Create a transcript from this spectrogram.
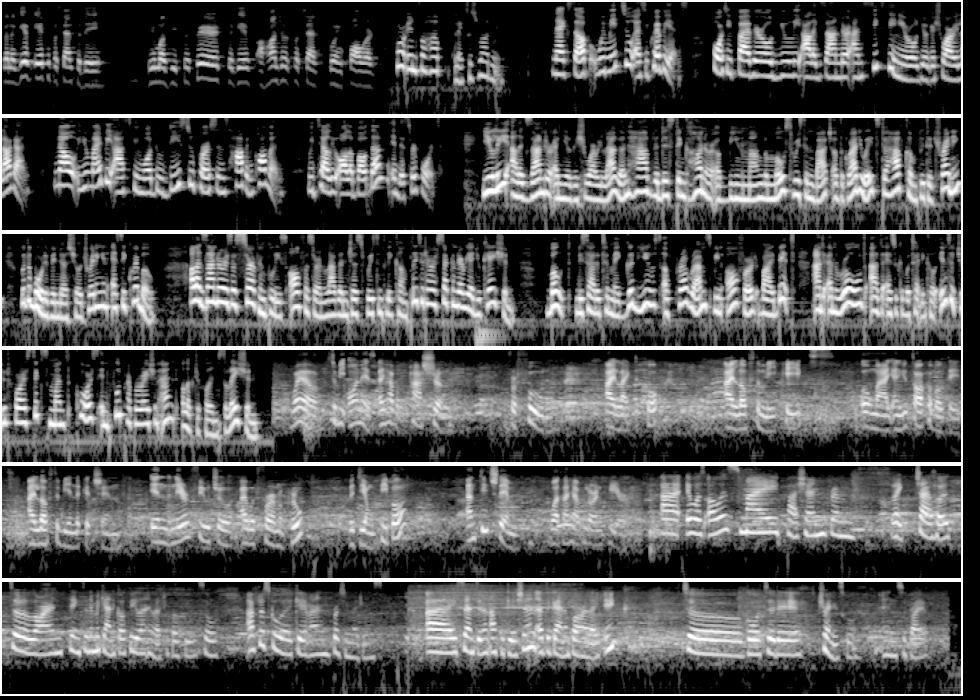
going to give 80% today, we must be prepared to give 100% going forward. For InfoHub, Alexis Rodney. Next up, we meet two Essequibians, 45-year-old Yuli Alexander and 16-year-old Yogeshwari Lagan. Now, you might be asking what do these two persons have in common? We tell you all about them in this report. Yuli Alexander and Yogeshwari Lagan have the distinct honor of being among the most recent batch of the graduates to have completed training with the Board of Industrial Training in Essequibo. Alexander is a serving police officer and Lagan just recently completed her secondary education. Both decided to make good use of programs being offered by BIT and enrolled at the Essequibo Technical Institute for a six-month course in food preparation and electrical installation. Well, to be honest, I have a passion for food. I like to cook. I love to make cakes. Oh my, and you talk about it. I love to be in the kitchen. In the near future, I would form a group with young people and teach them what I have learned here? Uh, it was always my passion from like childhood to learn things in the mechanical field and electrical field. So after school I came and pursued my dreams. I sent in an application at the Guyana Power Light Inc. to go to the training school in Sophia.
